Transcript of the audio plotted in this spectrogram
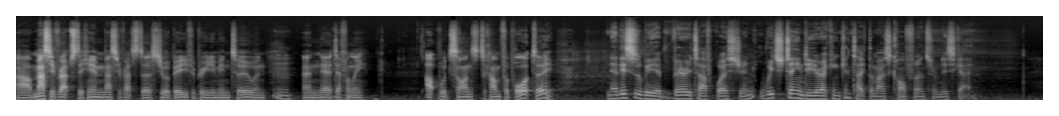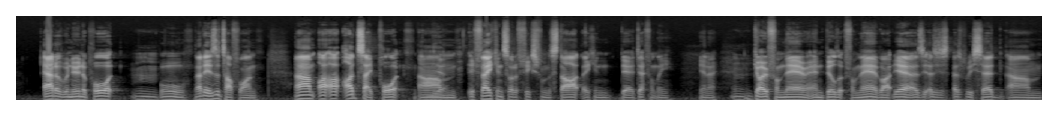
uh, massive raps to him, massive raps to Stuart Beattie for bringing him in too, and and yeah, definitely upward signs to come for Port too. Now, this will be a very tough question. Which team do you reckon can take the most confidence from this game? out of Woonona Port, ooh, that is a tough one. Um, I, I, I'd say Port. Um, If they can sort of fix from the start, they can, yeah, definitely you know Mm. go from there and build it from there. But yeah, as as, as we said, um,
